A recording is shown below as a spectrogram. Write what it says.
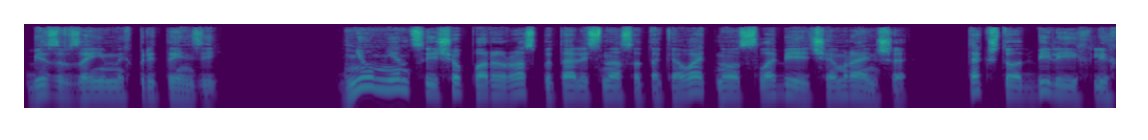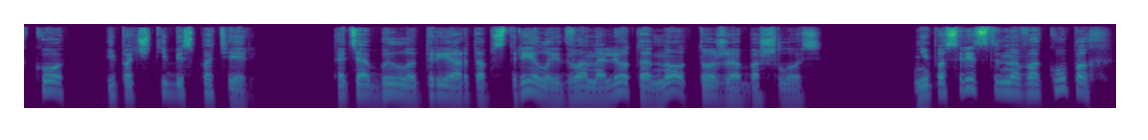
без взаимных претензий. Днем немцы еще пару раз пытались нас атаковать, но слабее, чем раньше, так что отбили их легко и почти без потерь. Хотя было три артобстрела и два налета, но тоже обошлось. Непосредственно в окопах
